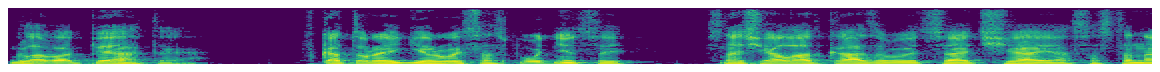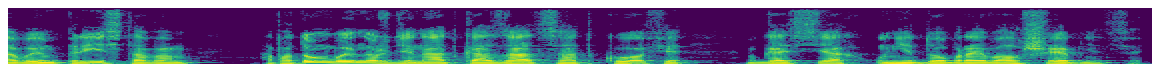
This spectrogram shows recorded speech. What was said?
Глава пятая, в которой герой со спутницей сначала отказываются от чая со становым приставом, а потом вынуждены отказаться от кофе в гостях у недоброй волшебницы.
